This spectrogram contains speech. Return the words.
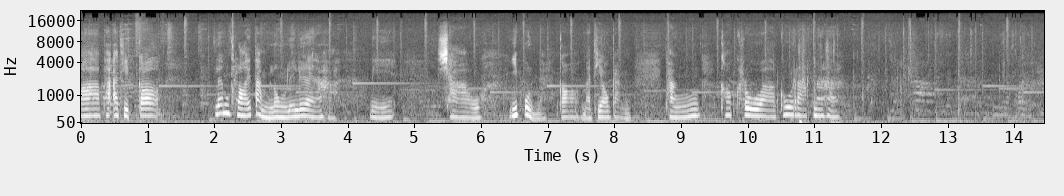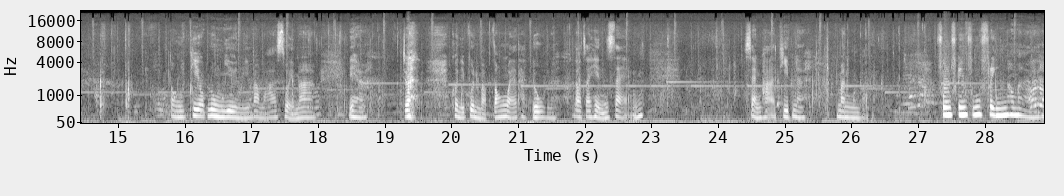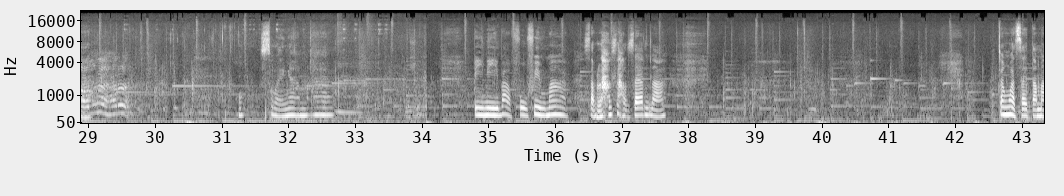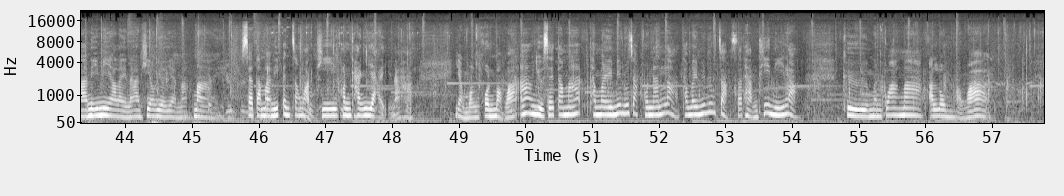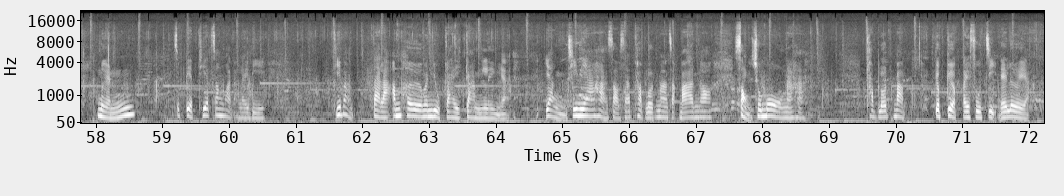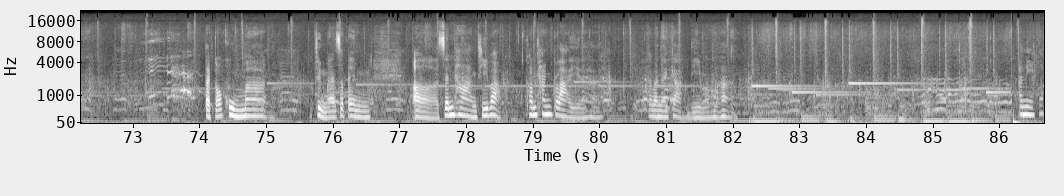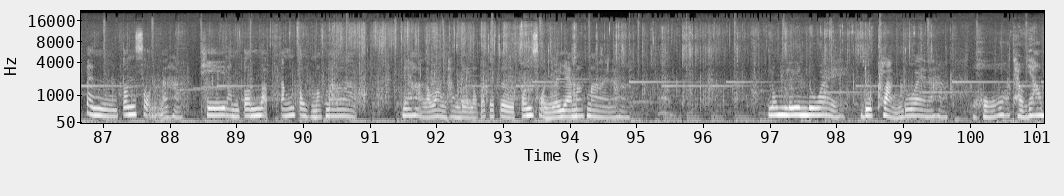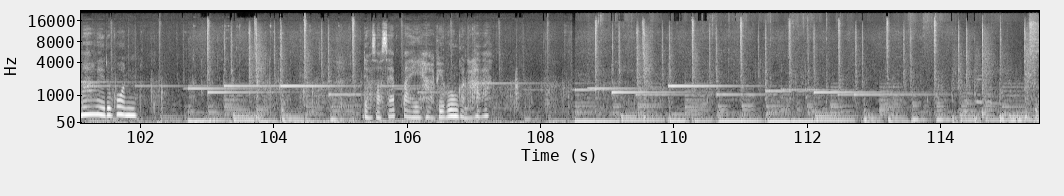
ว่าพระอาทิตย์ก็เริ่มคล้อยต่ำลงเรื่อย ๆ นะคะ นี้ชาวญี่ปุ่นนะก็มาเที่ยวกัน ทั้งครอบครัวคู่รักนะคะ ตรงพี่อบลุงยืนนี้แบบว่าสวยมากเนี่ยค่ะจนคนญี่ปุ่นแบบต้องแวะถ่ายรูปนะ เราจะเห็นแสง แสงพระอาทิตย์นะ มันแบบฟุ้งฟริ้งฟุ้งฟริ้งเข้ามานะคะโอ้สวยงามมาก ปีนี้แบบฟูลฟิลมากสำหรับสาวแซบนะ จังหวัดไซตามะนี้มีอะไรน่าเที่ยวเยอะแยะมากมายไซตามะนี้เป็นจังหวัดที่ค่อนข้างใหญ่นะคะ อย่างบางคนบอกว่าอ้าวอยู่ไซตามะทำไมไม่รู้จักคนนั้นล่ะทำไมไม่รู้จักสถานที่นี้ล่ะ คือมันกว้างมากอารมณ์แบบว่า เหมือนจะเปรียบเทียบจังหวัดอะไรดี ที่แบบแต่ละอำเภอมันอยู่ไกลกันอะไรเงี้ยอย่างที่เนี้ยค่ะสาวแซบขับรถมาจากบ้านก็สองชั่วโมงนะคะ ขับรถแบบเกือบๆไปฟูจิได้เลยอะ แต่ก็คุ้มมาก ถึงแม้จะเป็นเเส้นทางที่แบบค่อนข้างไกลนะคะ แต่บรรยากาศดีมากๆอันนี้ก็เป็นต้นสนนะคะ ที่ลำต้นแบบตั้งตรงมากๆ เนี่ยค่ะ ระหว่างทางเดินเราก็จะเจอต้นสนเยอะแยะมากมายนะคะล่มลื่นด้วย ดูขลังด้วยนะคะ โอ้โห แถวยาวมากเลยทุกคน เดี๋ยวสอดแซบไปหาพี่รุ่งก่อนนะคะ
